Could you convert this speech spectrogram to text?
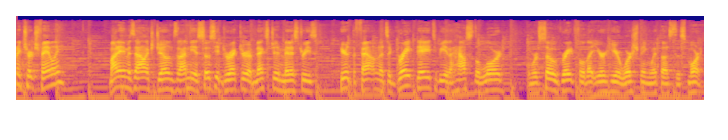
morning, church family. My name is Alex Jones, and I'm the Associate Director of Next Gen Ministries here at the Fountain. It's a great day to be in the house of the Lord, and we're so grateful that you're here worshiping with us this morning.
